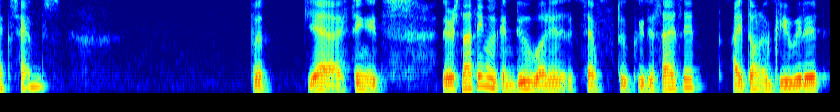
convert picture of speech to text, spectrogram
makes sense. But yeah I think it's there's nothing we can do about it except to criticize it. I don't agree with it.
